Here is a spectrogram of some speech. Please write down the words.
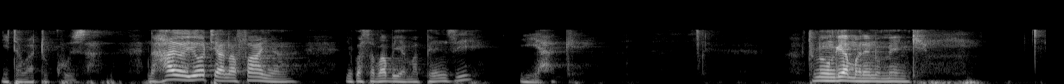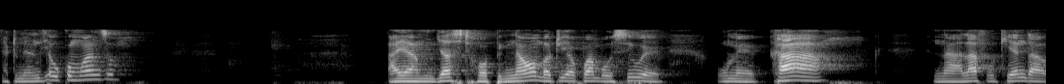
nitawatukuza. Na hayo yote anafanya ni kwa sababu ya mapenzi yake. Tumeongea maneno mengi. Na tumeanzia huko mwanzo. I am just hoping. Naomba tu ya kwamba usiwe umekaa na alafu ukienda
